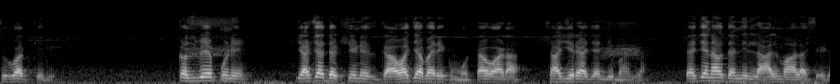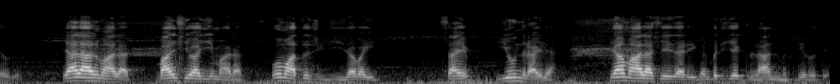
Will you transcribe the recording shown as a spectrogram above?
सुरुवात केली. कसबे पुणे याच्या दक्षिणेस गावाच्या बाहेर एक मोठा वाडा शहाजीराजांनी बांधला. त्याचे नाव त्यांनी लाल महाल असे ठेवले. या लाल महालात बाल शिवाजी महाराज व मातोश्री जिजाबाई साहेब येऊन राहिल्या. या महाला शेजारी गणपतीचे एक लहान मंदिर होते.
